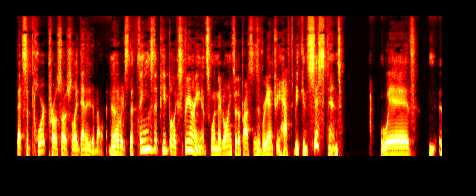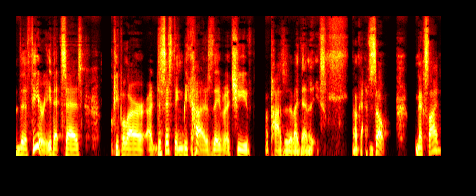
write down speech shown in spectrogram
that support pro-social identity development. In other words, the things that people experience when they're going through the process of reentry have to be consistent with the theory that says people are uh, desisting because they've achieved positive identities. Okay. So next slide.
